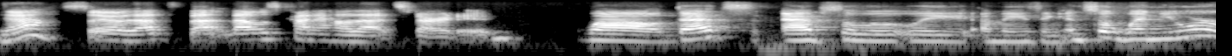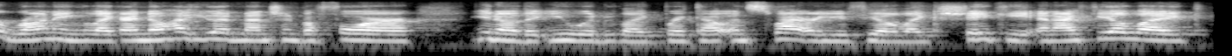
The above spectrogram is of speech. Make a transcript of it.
yeah, so that's that, that was kind of how that started. Wow, that's absolutely amazing. And so when you were running, like I know how you had mentioned before, you know, that you would like break out in sweat or you feel like shaky. And I feel like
